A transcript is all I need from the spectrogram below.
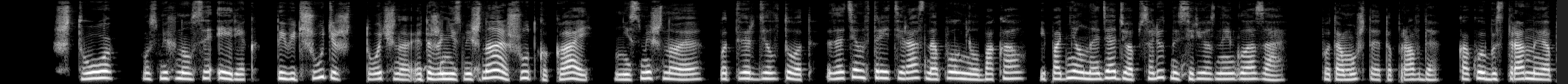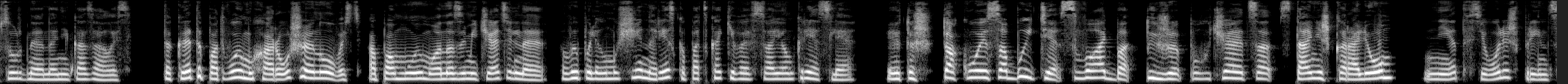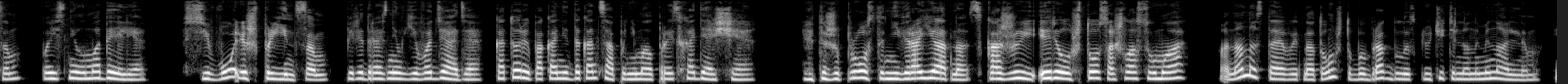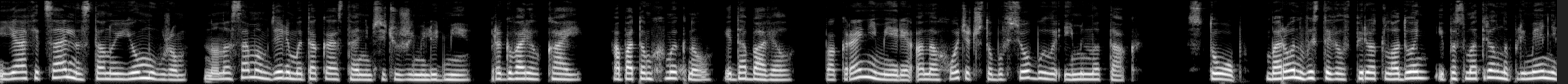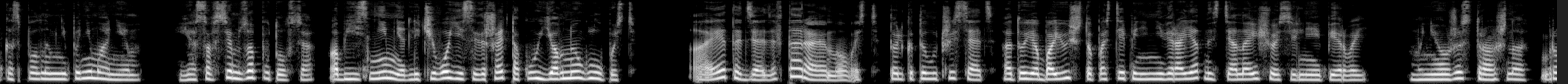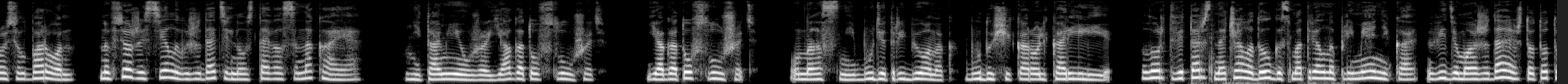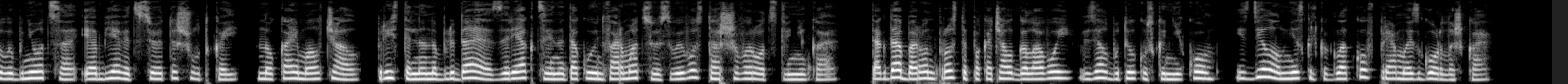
«Что?» — усмехнулся Эрик. «Ты ведь шутишь? Точно, это же не смешная шутка, Кай!» «Не смешная», — подтвердил тот, затем в третий раз наполнил бокал и поднял на дядю абсолютно серьезные глаза. «Потому что это правда, какой бы странной и абсурдной она ни казалась». «Так это, по-твоему, хорошая новость, а, по-моему, она замечательная», — выпалил мужчина, резко подскакивая в своем кресле. «Это ж такое событие! Свадьба! Ты же, получается, станешь королем?» «Нет, всего лишь принцем», — пояснил Моделья. «Всего лишь принцем», — передразнил его дядя, который пока не до конца понимал происходящее. «Это же просто невероятно! Скажи, Эрил что, сошла с ума?» Она настаивает на том, чтобы брак был исключительно номинальным, я официально стану ее мужем, но на самом деле мы так и останемся чужими людьми», — проговорил Кай а потом хмыкнул и добавил. По крайней мере, она хочет, чтобы все было именно так. Стоп! Барон выставил вперед ладонь и посмотрел на племянника с полным непониманием. «Я совсем запутался. Объясни мне, для чего ей совершать такую явную глупость?» «А это, дядя, вторая новость. Только ты лучше сядь, а то я боюсь, что по степени невероятности она еще сильнее первой». «Мне уже страшно», — бросил барон, но все же сел и выжидательно уставился на Кая. «Не томи уже, я готов слушать. Я готов слушать. У нас с ней будет ребенок, будущий король Карелии». Лорд Витар сначала долго смотрел на племянника, видимо, ожидая, что тот улыбнется и объявит все это шуткой. Но Кай молчал, пристально наблюдая за реакцией на такую информацию своего старшего родственника. Тогда барон просто покачал головой, взял бутылку с коньяком и сделал несколько глотков прямо из горлышка.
